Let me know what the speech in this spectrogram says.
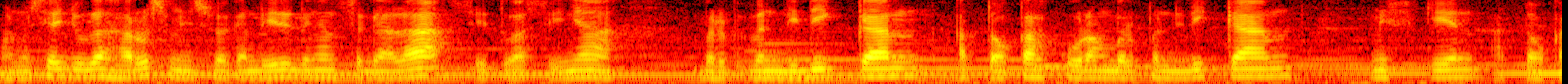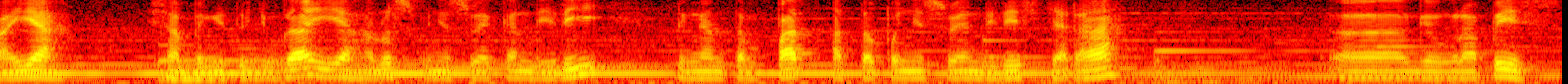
Manusia juga harus menyesuaikan diri dengan segala situasinya, berpendidikan ataukah kurang berpendidikan, miskin atau kaya. Di samping itu juga ia harus menyesuaikan diri dengan tempat atau penyesuaian diri secara uh, geografis.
